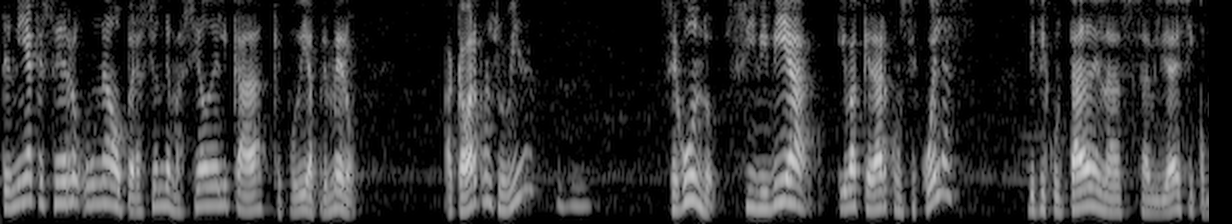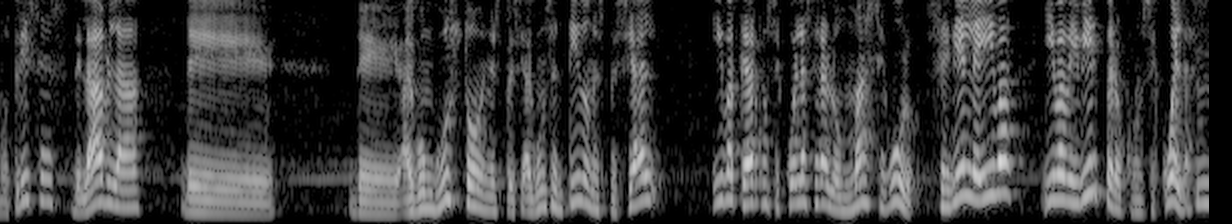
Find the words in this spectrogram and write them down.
tenía que ser una operación demasiado delicada que podía primero acabar con su vida. Segundo si vivía iba a quedar con secuelas dificultad en las habilidades psicomotrices, del habla, de, de algún gusto en especial, algún sentido en especial, iba a quedar con secuelas, era lo más seguro. Si bien le iba, iba a vivir, pero con secuelas.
